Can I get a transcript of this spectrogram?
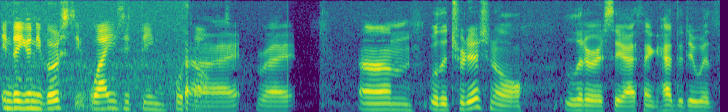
in the university. Why is it being put All right, right. Um, well, the traditional literacy, I think, had to do with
